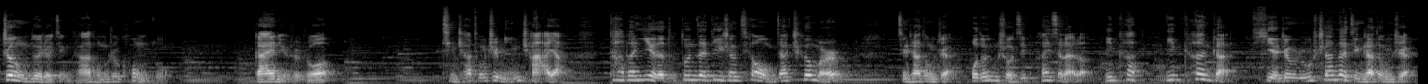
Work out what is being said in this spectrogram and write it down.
正对着警察同志控诉。该女士说：“警察同志明察呀，大半夜的他蹲在地上撬我们家车门。警察同志，我都用手机拍下来了，您看，您看看，铁证如山的警察同志，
